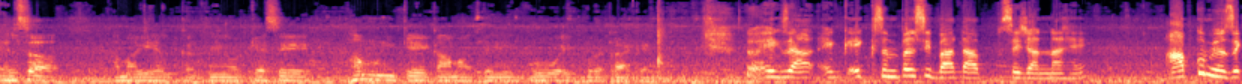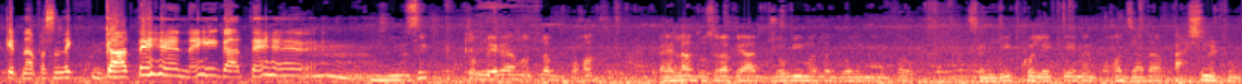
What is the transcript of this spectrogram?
एल्सा हमारी हेल्प करते हैं और कैसे हम उनके काम आते हैं वो एक पूरा ट्रैक है। तो एक, एक सिंपल सी बात आपसे जानना है। आपको म्यूज़िक कितना पसंद है? गाते हैं नहीं गाते हैं? म्यूज़िक तो मेरा मतलब बहुत पहला दूसरा प्यार जो भी मतलब बोले मैं तो संगीत को लेके मैं बहुत ज़्यादा पैशनेट हूँ।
